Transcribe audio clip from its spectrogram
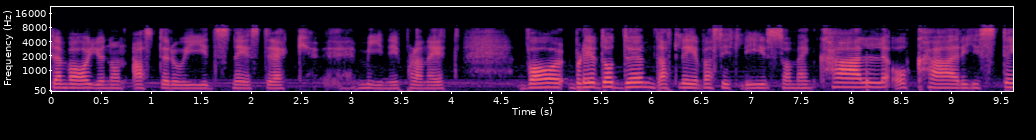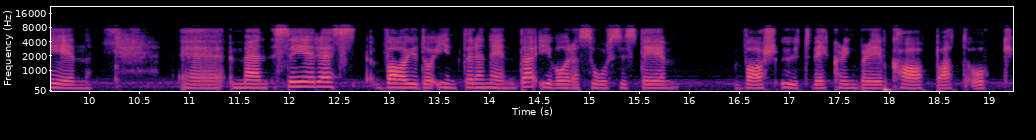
den var ju någon asteroid snedstreck eh, miniplanet var, blev då dömd att leva sitt liv som en kall och karg sten. Eh, men Ceres var ju då inte den enda i våra solsystem vars utveckling blev kapat och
